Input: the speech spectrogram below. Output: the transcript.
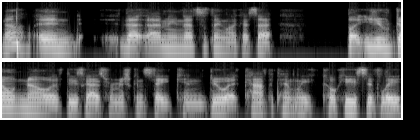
No, and that I mean that's the thing. Like I said, but you don't know if these guys from Michigan State can do it competently, cohesively,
